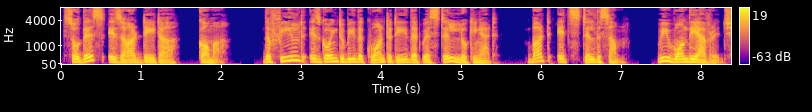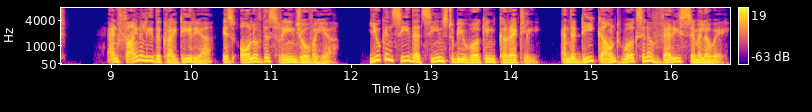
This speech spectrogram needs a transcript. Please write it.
So this is our data, comma. The field is going to be the quantity that we're still looking at but it's still the sum. We want the average. And finally, the criteria is all of this range over here. You can see that seems to be working correctly, and the D count works in a very similar way.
